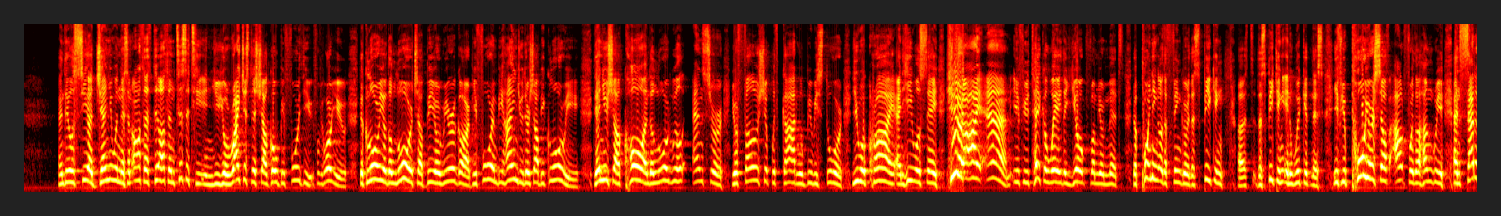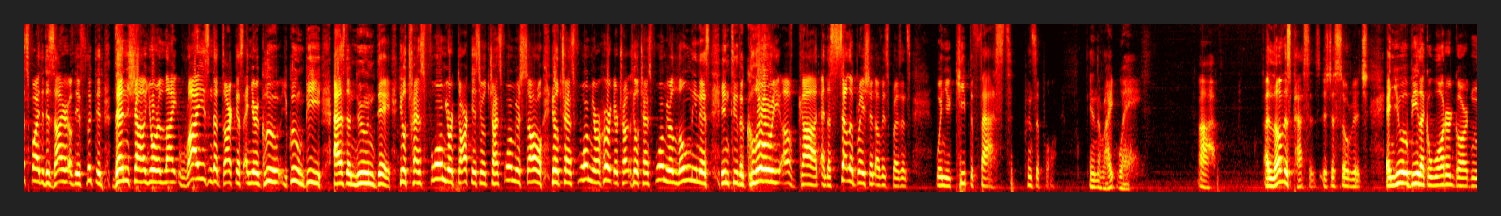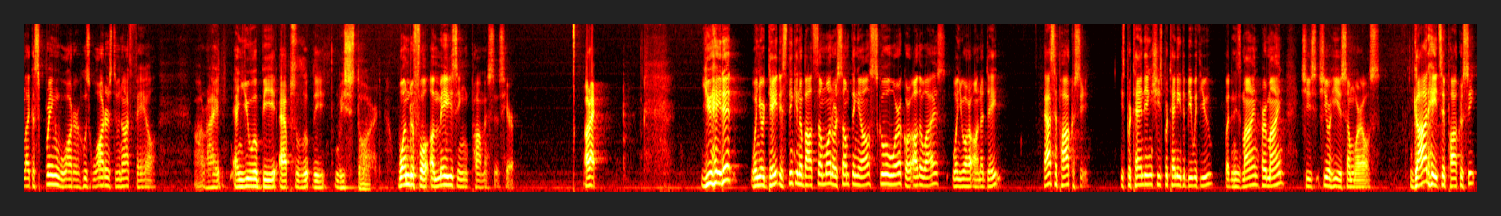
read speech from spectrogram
And they will see a genuineness and authenticity in you. Your righteousness shall go before you, before you. The glory of the Lord shall be your rear guard. Before and behind you there shall be glory. Then you shall call, and the Lord will answer. Your fellowship with God will be restored. You will cry, and he will say, Here I am, if you take away the yoke from your midst. The pointing of the finger, the speaking, uh, the speaking in wickedness. If you pour yourself out for the hungry and satisfy the desire of the afflicted, then shall your light rise in the darkness and your gloom, be as the noonday. He'll transform your darkness, He'll transform your sorrow, He'll transform your hurt, He'll transform your loneliness into the glory of God and the celebration of His presence when you keep the fast principle in the right way. Ah, I love this passage. It's just so rich. And you will be like a watered garden, like a spring water whose waters do not fail. All right. And you will be absolutely restored. Wonderful, amazing promises here. All right. You hate it when your date is thinking about someone or something else, schoolwork or otherwise, when you are on a date. That's hypocrisy. He's pretending, she's pretending to be with you, but in his mind, her mind, she's, she or he is somewhere else. God hates hypocrisy.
